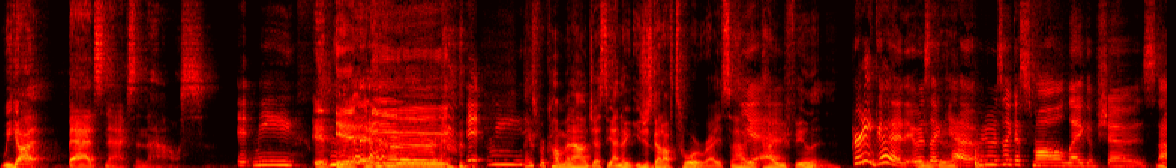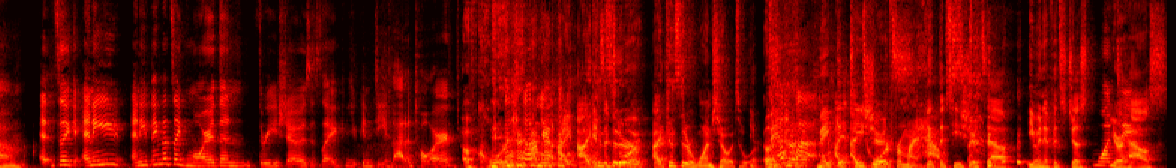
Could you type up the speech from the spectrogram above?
we got bad snacks in the house. It me. It, It It me. Thanks for coming out, Jesse. I know you just got off tour, right? So how you, how are you feeling? Pretty good. It was Pretty like good? yeah, I mean, it was like a small leg of shows. Mm-hmm. Um it's like any anything that's like more than 3 shows is like you can deem that a tour. Of course. I mean, I, I consider. I consider one show a tour. Make the I- I t-shirts from my house. Get the t-shirts out, even if it's just One your day. house,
